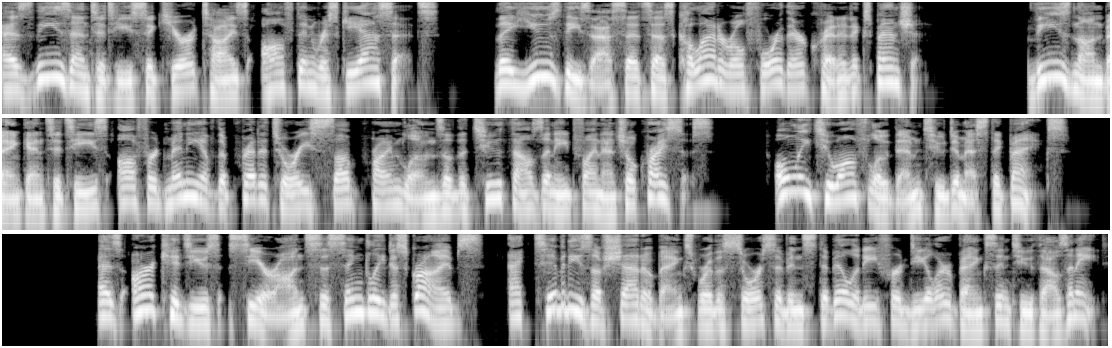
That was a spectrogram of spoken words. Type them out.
As these entities securitize often risky assets, they use these assets as collateral for their credit expansion. These non bank entities offered many of the predatory subprime loans of the 2008 financial crisis, only to offload them to domestic banks. As Arkadiusz Sieroń succinctly describes, activities of shadow banks were the source of instability for dealer banks in 2008,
